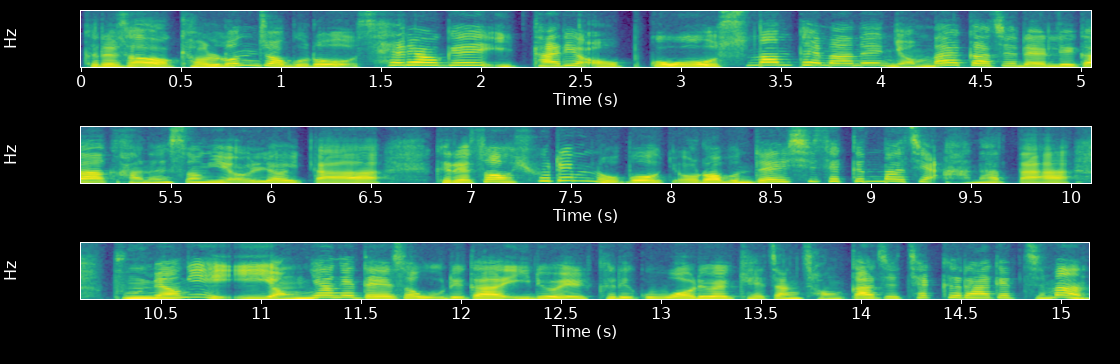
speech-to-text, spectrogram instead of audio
그래서 결론적으로 세력의 이탈이 없고 순환테마는 연말까지 랠리가 가능성이 열려 있다. 그래서 휴림 로봇 여러분들 시세 끝나지 않았다. 분명히 이 역량에 대해서 우리가 일요일 그리고 월요일 개장 전까지 체크를 하겠지만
